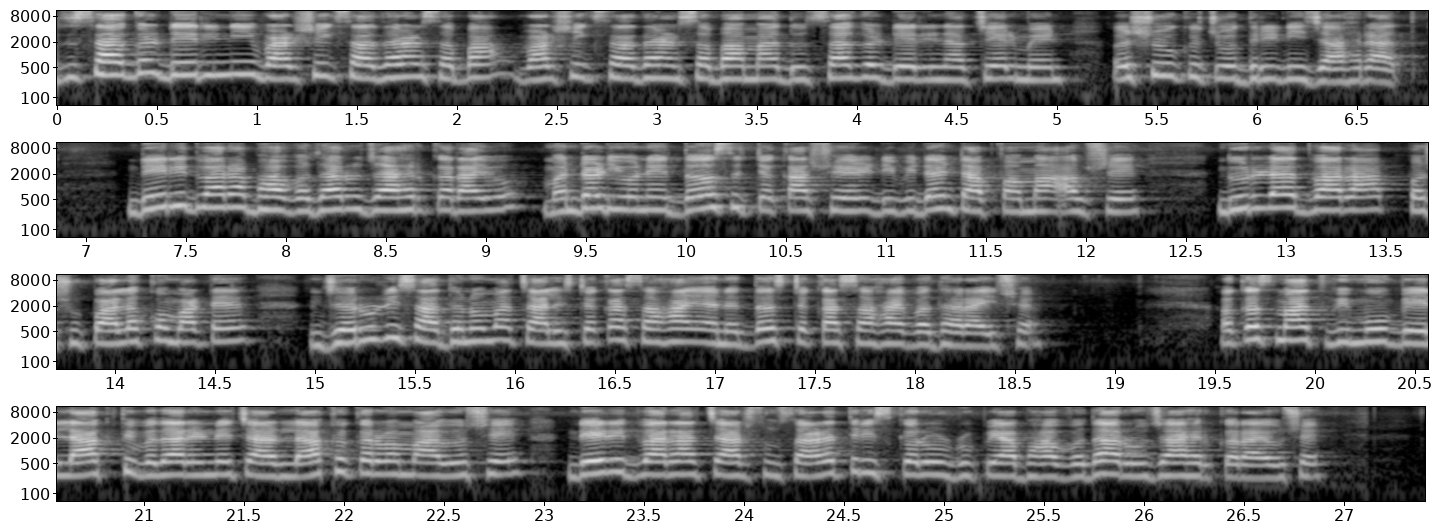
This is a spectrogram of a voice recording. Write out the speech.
દૂધસાગર ડેરીની વાર્ષિક સાધારણ સભા, વાર્ષિક સાધારણ સભામાં દૂધસાગર ડેરીના ચેરમેન અશોક ચૌધરીની જાહેરાત. ડેરી દ્વારા ભાવ વધારો જાહેર કરાયો. મંડળીઓને દસ ટકા શેર ડિવિડન્ટ આપવામાં આવશે. દુરડા દ્વારા પશુપાલકો માટે જરૂરી સાધનોમાં ચાલીસ ટકા સહાય અને દસ ટકા સહાય વધારાઈ છે. અકસ્માત વીમો બે લાખથી વધારીને ચાર લાખ કરવામાં આવ્યો છે. ડેરી દ્વારા ચારસો સાડત્રીસ કરોડ રૂપિયા ભાવ વધારો જાહેર કરાયો છે.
